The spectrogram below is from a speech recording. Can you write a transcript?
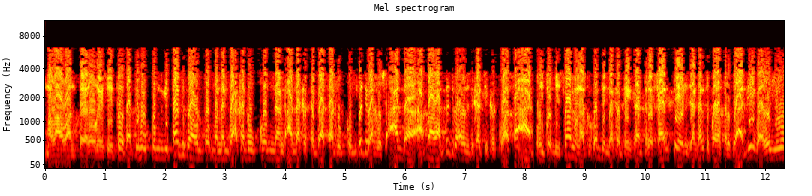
melawan teroris itu, tapi hukum kita juga untuk menegakkan hukum dan ada ketegasan hukum itu juga harus ada. Aparat itu juga harus dikasih kekuasaan untuk bisa melakukan tindakan-tindakan preventif. Jangan sekolah terjadi baru you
